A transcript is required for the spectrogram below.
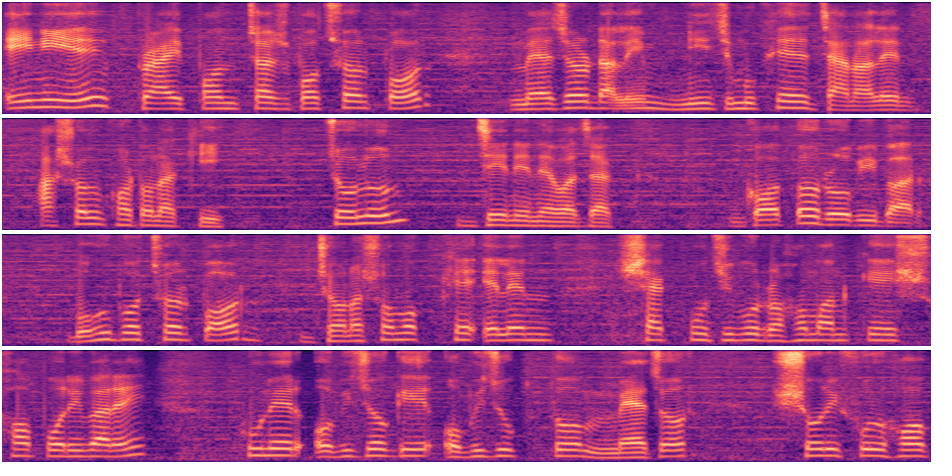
এই নিয়ে প্রায় পঞ্চাশ বছর পর মেজর ডালিম নিজ মুখে জানালেন আসল ঘটনা কি। চলুন জেনে নেওয়া যাক। গত রবিবার বহু বছর পর জনসমক্ষে এলেন শেখ মুজিবুর রহমানকে সপরিবারে খুনের অভিযোগে অভিযুক্ত মেজর শরীফুল হক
